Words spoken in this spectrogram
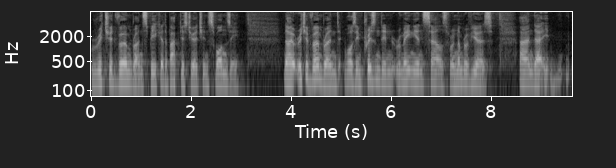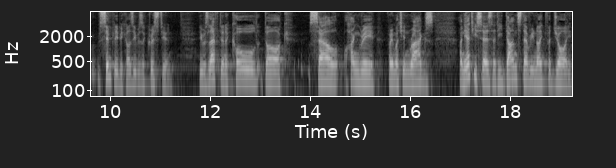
Richard Wurmbrand speak at a Baptist church in Swansea. Now, Richard Wurmbrand was imprisoned in Romanian cells for a number of years, and uh, he, simply because he was a Christian. He was left in a cold, dark cell, hungry, very much in rags, and yet he says that he danced every night for joy,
